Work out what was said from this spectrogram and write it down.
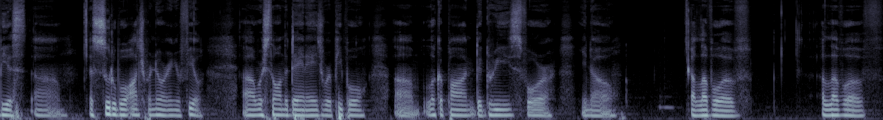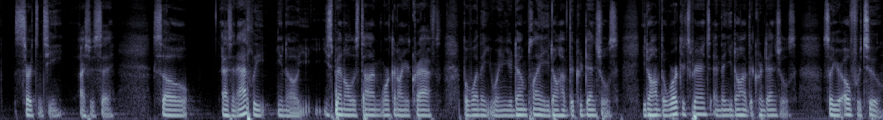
be a um, a suitable entrepreneur in your field. Uh, we're still in the day and age where people um, look upon degrees for you know a level of a level of certainty, I should say. So as an athlete, you know, you, you, spend all this time working on your craft, but when they, when you're done playing, you don't have the credentials. You don't have the work experience, and then you don't have the credentials. So you're 0 for 2.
